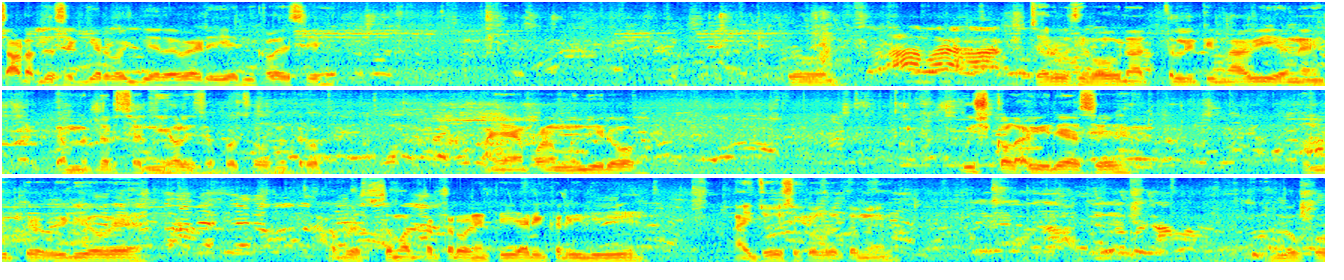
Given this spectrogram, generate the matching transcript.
સાડા દસ, અગિયાર વાગ્યે રવેડી નીકળે છે. તો જરૂરથી ભવનાથ તલીટીમાં આવી અને તમને દર્શન નિહાળી શકો છો મિત્રો. અહીંયા પણ મંદિરો પુષ્કળ આવી રહ્યા છે. મિત્રો, વીડિયો આપણે સમાપ્ત કરવાની તૈયારી કરી લઈએ. અહીં જોઈ શકો છો તમે. લોકો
